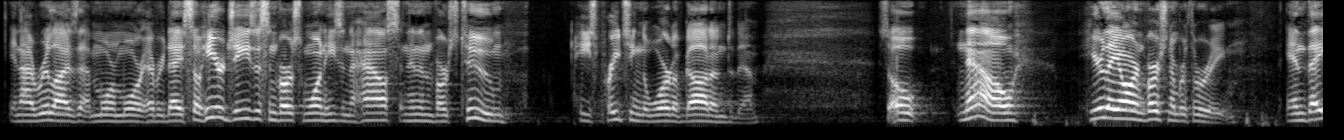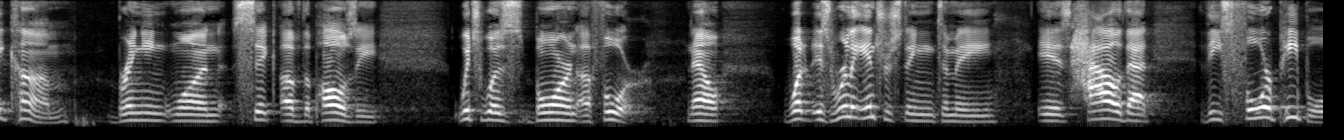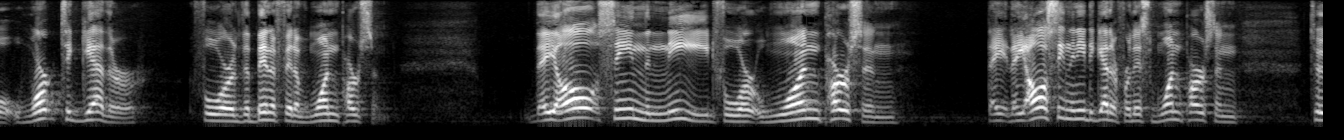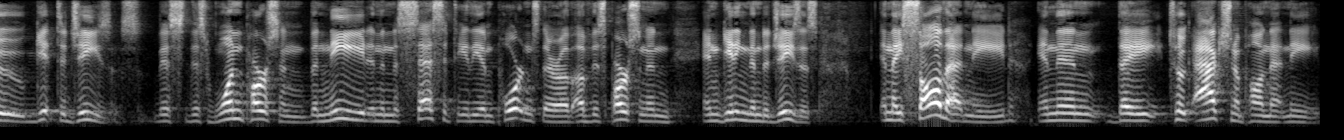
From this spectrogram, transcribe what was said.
And I realize that more and more every day. So here, Jesus in verse 1, he's in the house. And then in verse 2, he's preaching the word of God unto them. So now, here they are in verse number 3. And they come bringing one sick of the palsy, which was borne four. Now, what is really interesting to me is how that these four people work together for the benefit of one person. They all seen the need for one person. They, they all seen the need together for this one person to get to Jesus. This, this one person, the need and the necessity, the importance thereof of this person and, and getting them to Jesus. And they saw that need, and then they took action upon that need.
